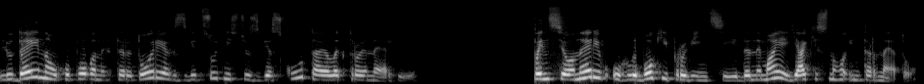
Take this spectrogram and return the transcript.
людей на окупованих територіях з відсутністю зв'язку та електроенергії, пенсіонерів у глибокій провінції, де немає якісного інтернету.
